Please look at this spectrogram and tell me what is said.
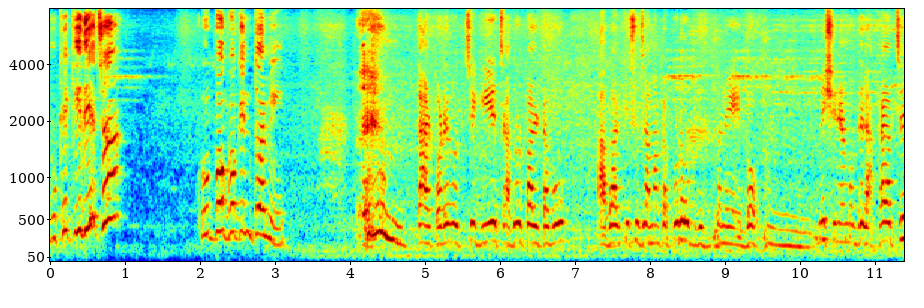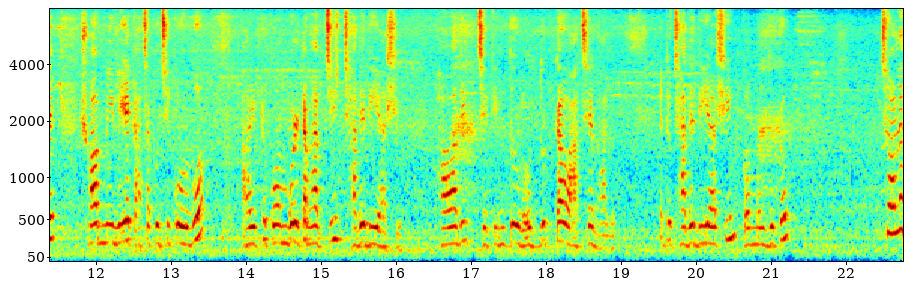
মুখে কি দিয়েছ? খুব বকবো কিন্তু আমি। তারপরে হচ্ছে গিয়ে চাদর পাল্টাবো, আবার কিছু জামা কাপড়ও মানে মেশিনের মধ্যে রাখা আছে, সব মিলিয়ে কাচাকুচি করব। আর একটু কম্বলটা ভাবছি, ছাদে দিয়ে আসি। হাওয়া দিচ্ছে কিন্তু রোদ্দুরটাও আছে ভালো। একটু ছাদে দিয়ে আসি, কম্বল দুটো। চলো,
